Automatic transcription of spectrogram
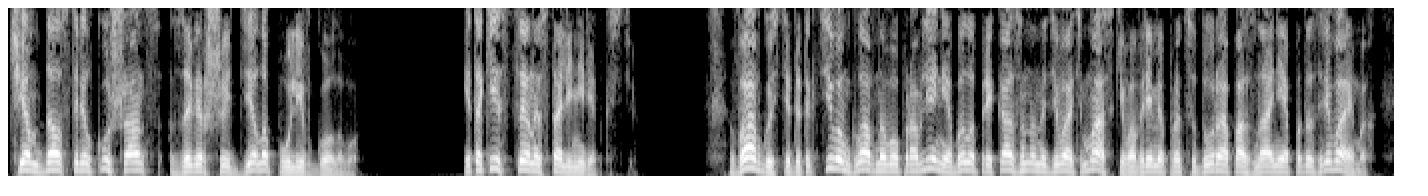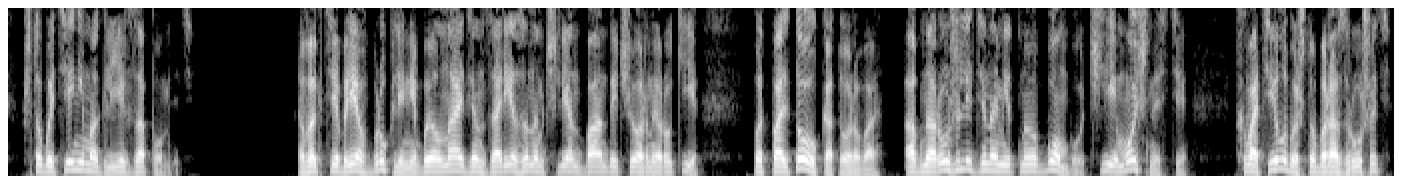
чем дал стрелку шанс завершить дело пулей в голову. И такие сцены стали нередкостью. В августе детективам Главного управления было приказано надевать маски во время процедуры опознания подозреваемых, чтобы те не могли их запомнить. В октябре в Бруклине был найден зарезанным член банды «Черной руки», под пальто у которого обнаружили динамитную бомбу, чьей мощности хватило бы, чтобы разрушить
